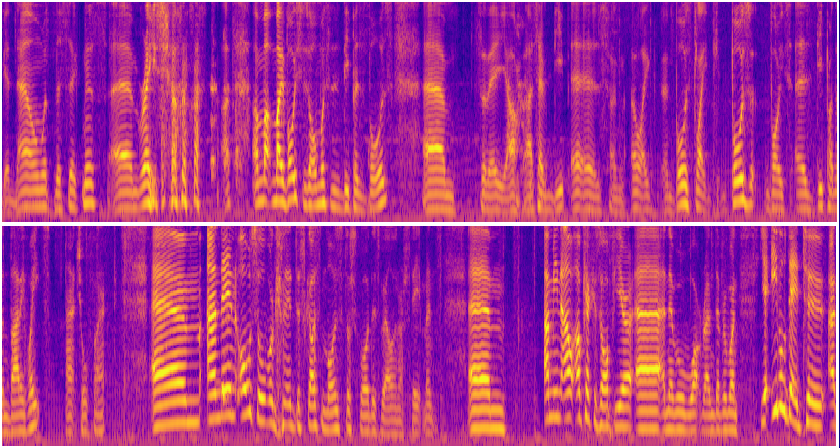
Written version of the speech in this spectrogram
get down with the sickness. Um, right. So I'm, my voice is almost as deep as Bo's. Um, so there you are. That's how deep it is. And I like and Bo's like Bo's voice is deeper than Barry White's. Actual fact. Um, and then also we're going to discuss Monster Squad as well in our statements. Um, I mean, I'll, I'll kick us off here, uh, and then we'll walk around everyone. Yeah, Evil Dead 2. I,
